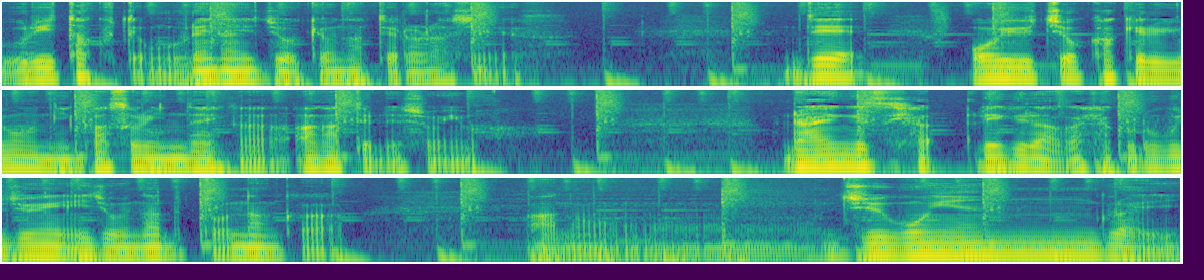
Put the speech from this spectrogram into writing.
売りたくても売れない状況になってるらしいです。で追い打ちをかけるようにガソリン代が上がってるでしょ今。来月レギュラーが160円以上になるとなんかあのー、15円ぐらい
